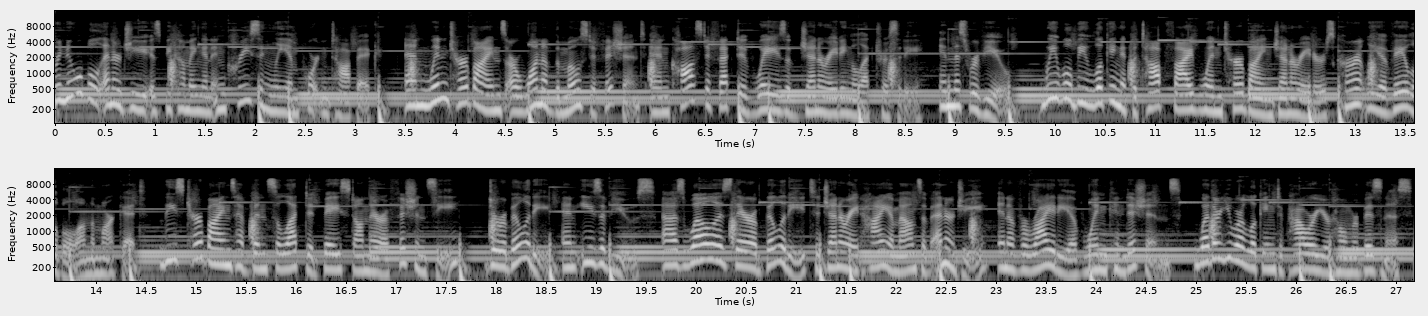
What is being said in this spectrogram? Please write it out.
Renewable energy is becoming an increasingly important topic, and wind turbines are one of the most efficient and cost-effective ways of generating electricity. In this review, we will be looking at the top 5 wind turbine generators currently available on the market. These turbines have been selected based on their efficiency, durability, and ease of use, as well as their ability to generate high amounts of energy in a variety of wind conditions. Whether you are looking to power your home or business,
